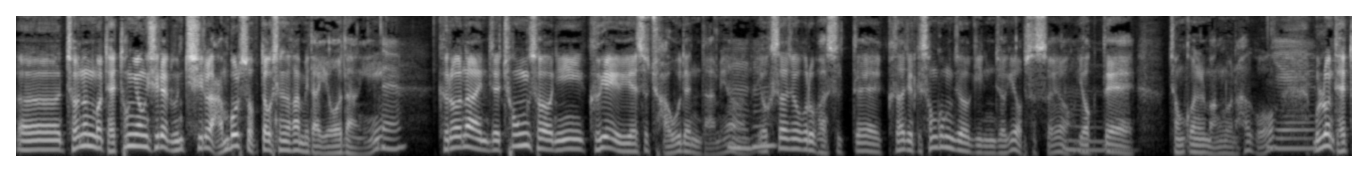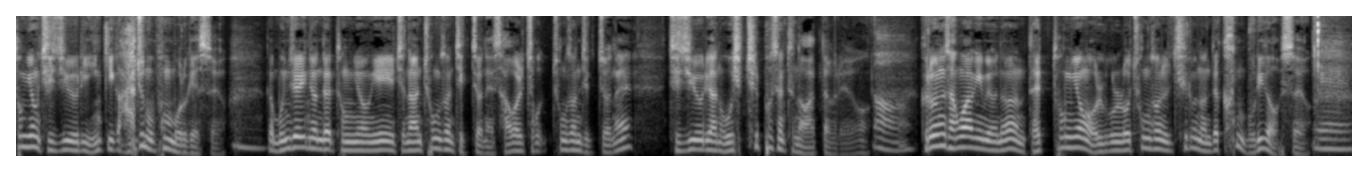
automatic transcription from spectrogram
어, 저는 뭐 대통령실의 눈치를 안 볼 수 없다고 생각합니다 여당이 네. 그러나 이제 총선이 그에 의해서 좌우된다면 음흠. 역사적으로 봤을 때 그다지 이렇게 성공적인 적이 없었어요 음. 역대 정권을 막론하고 예. 물론 대통령 지지율이 인기가 아주 높으면 모르겠어요. 음. 그러니까 문재인 전 대통령이 지난 총선 직전에 4월 초- 총선 직전에 지지율이 한 57% 나왔다 그래요. 어. 그런 상황이면은 대통령 얼굴로 총선을 치르는데 큰 무리가 없어요. 예.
